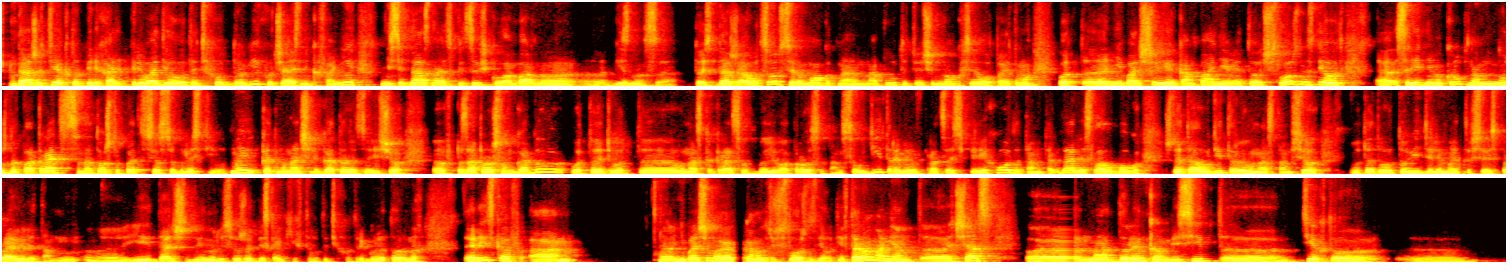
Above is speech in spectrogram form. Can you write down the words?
даже те, кто переводил вот этих вот других участников, они не всегда знают специфику ломбардного э, бизнеса. То есть даже аутсорсеры могут на, напутать очень много всего. Поэтому вот э, небольшие компании это очень сложно сделать. Э, средним и крупным нужно потратиться на то, чтобы это все соблюсти. Вот мы к этому начали готовиться еще э, в позапрошлом году. Вот эти вот э, у нас как раз вот были вопросы там с аудиторами в процессе перехода там и так далее. Слава богу, что это аудиторы у нас там все вот это вот увидели, мы это все исправили там э, и дальше двинулись уже без каких-то вот этих вот регуляторных рисков. А небольшим игрокам это очень сложно сделать. И второй момент. Сейчас э, э, над рынком висит те, кто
